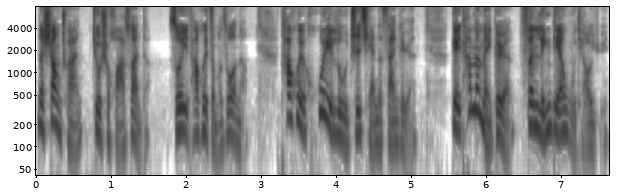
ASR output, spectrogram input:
那上船就是划算的。所以他会怎么做呢？他会贿赂之前的三个人，给他们每个人分零点五条鱼，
